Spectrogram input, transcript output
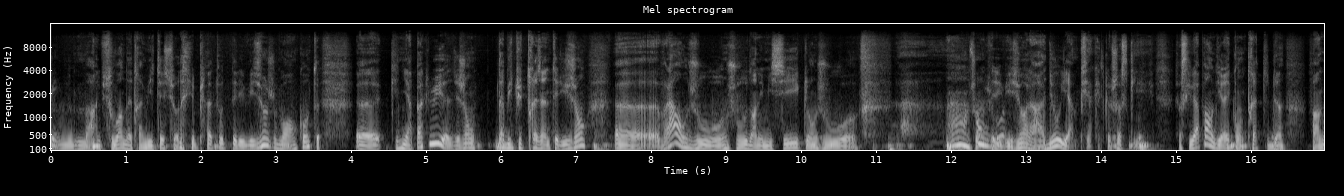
Il m'arrive souvent d'être invité sur des plateaux de télévision. Je me rends compte euh, qu'il n'y a pas que lui. Il y a des gens d'habitude très intelligents. Euh, voilà, on joue, on joue dans l'hémicycle, on joue. Euh, hein, on joue à la télévision, à la radio, il y a, il y a quelque chose qui, chose qui va pas. On dirait qu'on traite d'un, enfin,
